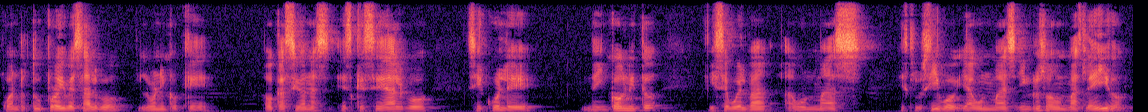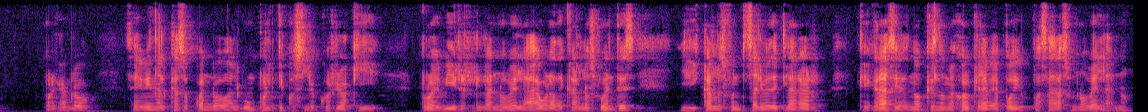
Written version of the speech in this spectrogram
cuando tú prohíbes algo, lo único que ocasionas es que ese algo circule de incógnito y se vuelva aún más exclusivo y aún más, incluso aún más leído. Por ejemplo, se viene al caso cuando a algún político se le ocurrió aquí prohibir la novela Aura de Carlos Fuentes y Carlos Fuentes salió a declarar que gracias, ¿no? Que es lo mejor que le había podido pasar a su novela, ¿no?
